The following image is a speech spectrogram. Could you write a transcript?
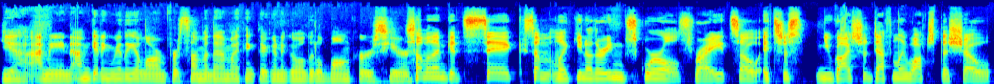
Yeah, I mean, I'm getting really alarmed for some of them. I think they're going to go a little bonkers here. Some of them get sick. Some like you know they're eating squirrels, right? So it's just you guys should definitely watch the show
